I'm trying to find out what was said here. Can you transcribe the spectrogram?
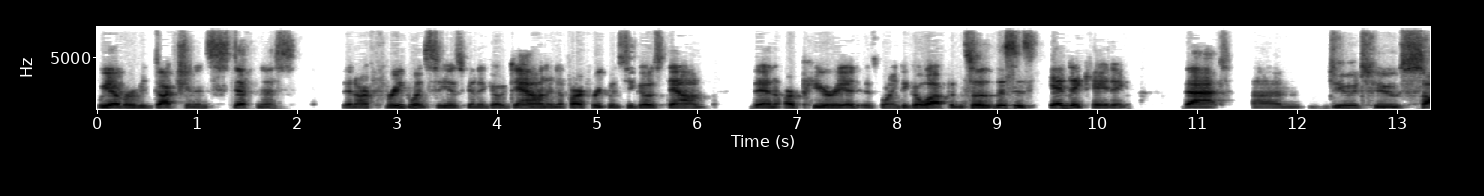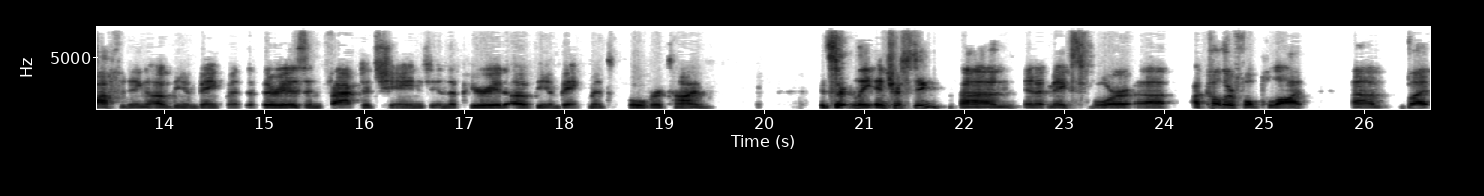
We have a reduction in stiffness then our frequency is going to go down. And if our frequency goes down, then our period is going to go up. And so this is indicating that um, due to softening of the embankment, that there is in fact a change in the period of the embankment over time. It's certainly interesting um, and it makes for uh, a colorful plot, um, but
